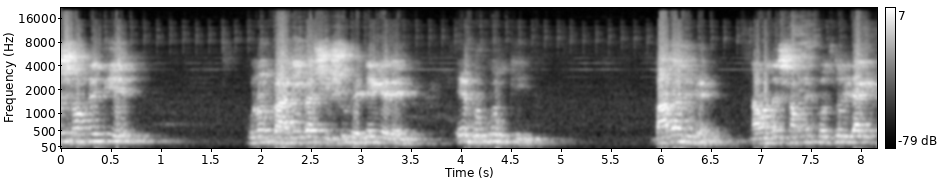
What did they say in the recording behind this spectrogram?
সামনে দিয়ে কোনো প্রাণী বা শিশু হেঁটে গেলে এর হুকুম কি? বাধা দিবেন। নামাজের সামনে কদ্দুরির লাগে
